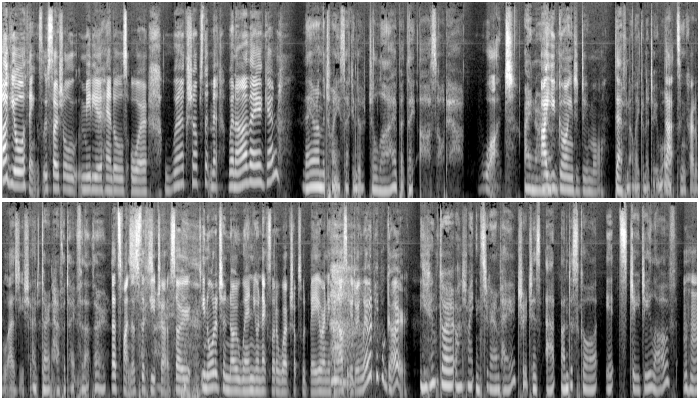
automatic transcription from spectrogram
Plug your things, the social media handles or workshops that met. When are they again? They are on the 22nd of July, but they are sold out. What? I know. Are you going to do more? definitely going to do more? That's incredible, as you should. I don't have a date for that though. That's fine. That's So the future. sorry. So, in order to know when your next lot of workshops would be or anything else that you're doing, where would people go? You can go onto my Instagram page, which is at underscore it's Gigi Love, Mm-hmm.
